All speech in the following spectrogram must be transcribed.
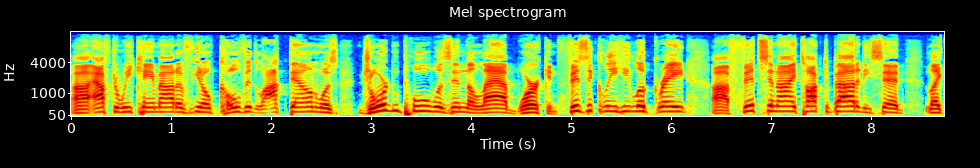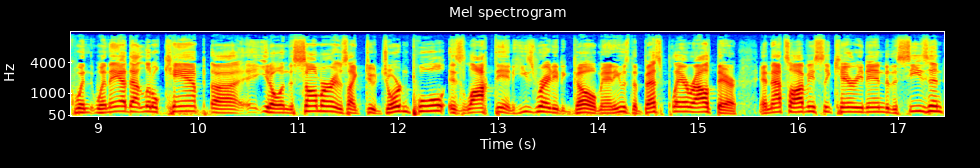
uh, after we came out of you know COVID lockdown was Jordan Poole was in the lab working. Physically, he looked great. Uh, Fitz and I talked about it. He said, like, when, when they had that little camp, uh, you know, in the summer, it was like, dude, Jordan Poole is locked in. He's ready to go, man. He was the best player out there. And that's obviously carried into the season.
